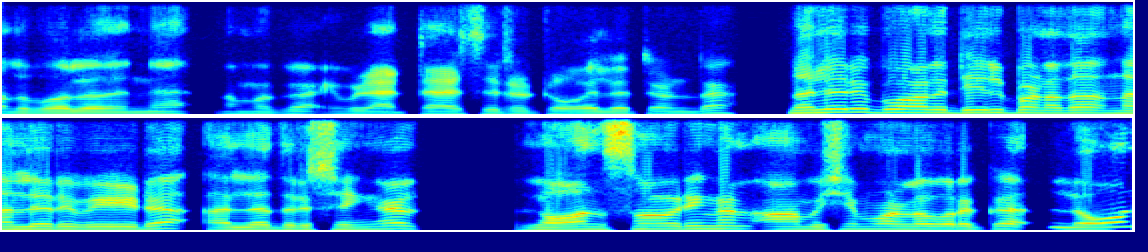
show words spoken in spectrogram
അതുപോലെ തന്നെ നമുക്ക് ഇവിടെ അറ്റാച്ച്ഡ് ടോയ്ലറ്റ് ഉണ്ട് നല്ലൊരു ക്വാളിറ്റിയിൽ പണിത നല്ലൊരു വീട് നല്ല ദൃശ്യങ്ങൾ. ലോൺ സൗകര്യങ്ങൾ ആവശ്യമുള്ളവർക്ക് ലോൺ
